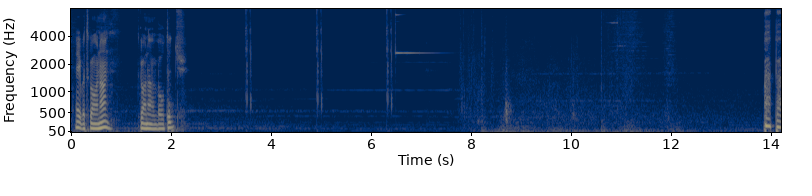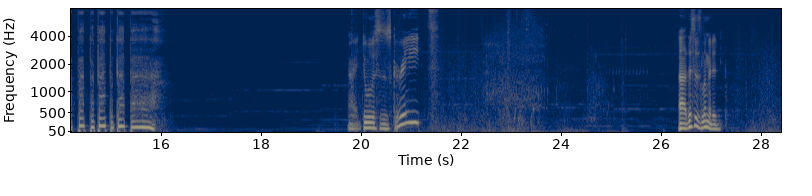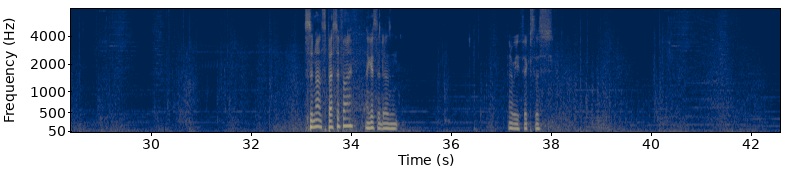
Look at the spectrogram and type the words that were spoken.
Hey, what's going on? What's going on, Voltage? Ba ba ba Alright, Duelist is great. Uh, this is limited. Does it not specify? I guess it doesn't. How do we fix this?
